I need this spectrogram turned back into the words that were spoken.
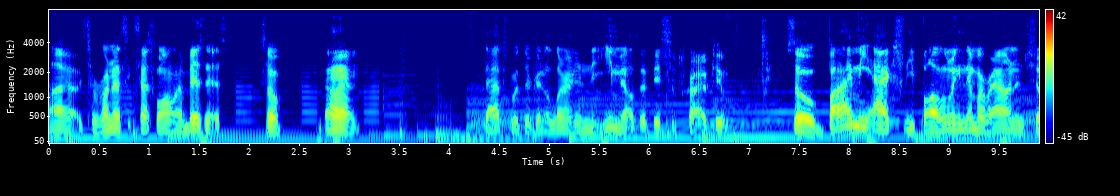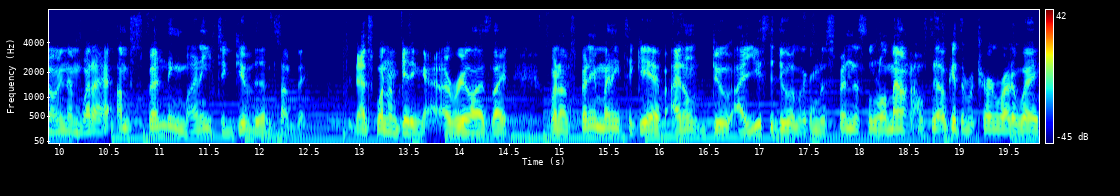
uh, to run a successful online business. So uh, that's what they're going to learn in the emails that they subscribe to. So by me actually following them around and showing them what I, I'm spending money to give them something. That's what I'm getting at. I realize like when I'm spending money to give, I don't do. I used to do it like I'm going to spend this little amount. And hopefully, I'll get the return right away.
